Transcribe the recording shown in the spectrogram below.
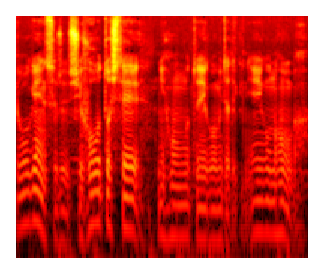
表現する手法として日本語と英語を見た時に英語の方が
